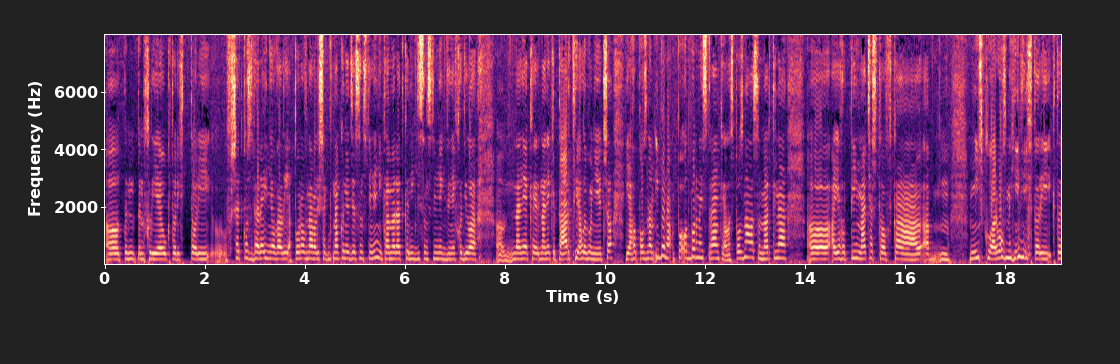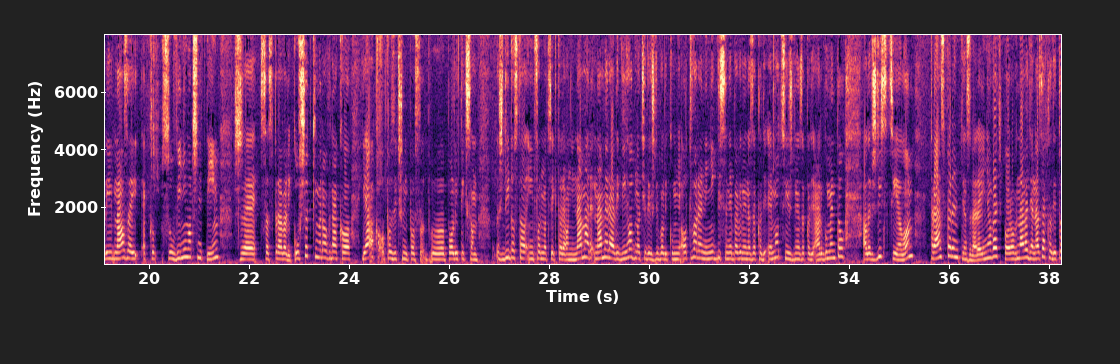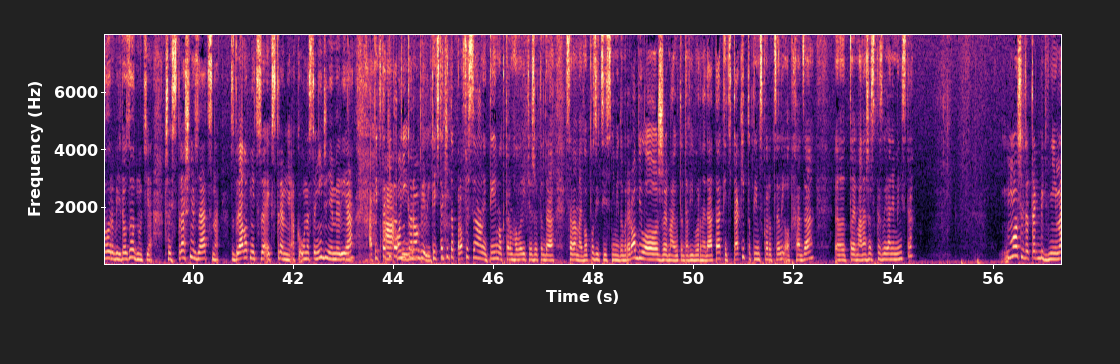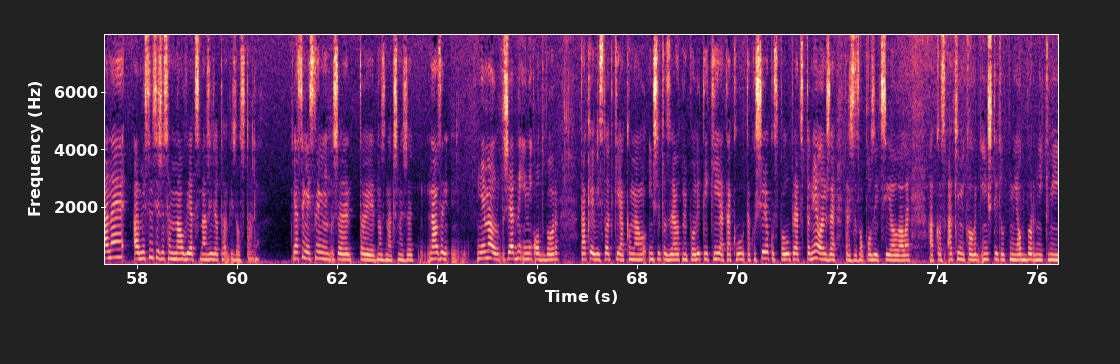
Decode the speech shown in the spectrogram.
uh, ten, ten chliev, ktorí, ktorí všetko zverejňovali a porovnávali. Však nakoniec ja som s ním není kamarátka, nikdy som s ním niekde nechodila uh, na, nejaké, na nejaké party alebo niečo. Ja ho poznám iba na, po odbornej stránke, ale spoznala som Martina uh, a jeho tým, Maťa Štovka a, a um, Myšku a rôznych iných, ktorí, ktorí naozaj ako, sú vynimočný tým že sa správali ku všetkým rovnako. Ja ako opozičný posl- politik som vždy dostal informácie, ktoré oni namar- namerali, vyhodnotili, vždy boli ku mne otvorení, nikdy sa nebavili na základe emócií, vždy na základe argumentov, ale vždy s cieľom transparentne zverejňovať, porovnávať a na základe toho robiť rozhodnutia, čo je strašne vzácne. V zdravotníctve extrémne, ako u nás sa nič nemeria. A, keď takýto a oni tým, to robili. Keď takýto profesionálny tým, o ktorom hovoríte, že teda sa vám aj v opozícii s nimi dobre robilo, že majú teda výborné dáta, keď takýto tým skoro celý odchádza, e, to je manažerské zlyhanie ministra? Môže to tak byť vnímané a myslím si, že sa mal viac snažiť o to, aby zostali. Ja si myslím, že to je jednoznačné, že naozaj nemal žiadny iný odbor také výsledky, ako mal Inštitút zdravotnej politiky a takú, takú širokú spoluprácu. To nie len, že teraz s opozíciou, ale ako s akýmikoľvek inštitútmi, odborníkmi,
